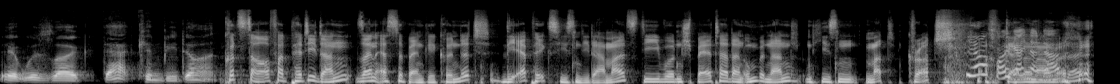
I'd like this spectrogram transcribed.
It was like, that can be done. Kurz darauf hat Patty dann seine erste Band gegründet. The Epics hießen die damals. Die wurden später dann umbenannt und hießen Mud Crotch. Ja, voll geiler Name. Name.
